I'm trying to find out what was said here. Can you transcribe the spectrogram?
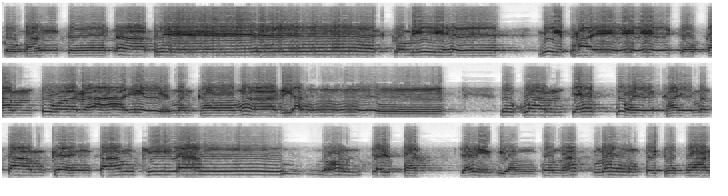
ก็บังเกิดอาเพศก็มีเหตุ มีภัยเจ้ากรรมตัวร้ายมันเข้ามาเรียง ด้วยความเจ็บป่วยไข้มันตามแข่งตามเคียง นอนใจปัดใจเบี่ยงก็นักลงไปทุกวัน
